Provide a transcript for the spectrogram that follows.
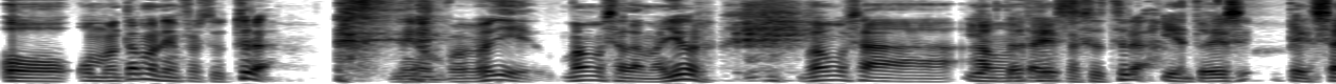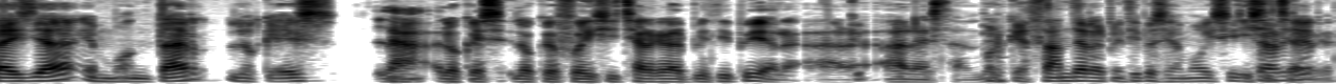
o, o montamos la infraestructura. Digo, pues oye, vamos a la mayor, vamos a, a Y montar entonces, infraestructura. y entonces pensáis ya en montar lo que es. La- lo, que es, lo que fue Easy Charger al principio y ahora, ahora, está. ¿no? Porque Thunder al principio se llamó Easy, Easy Charger, Charger.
